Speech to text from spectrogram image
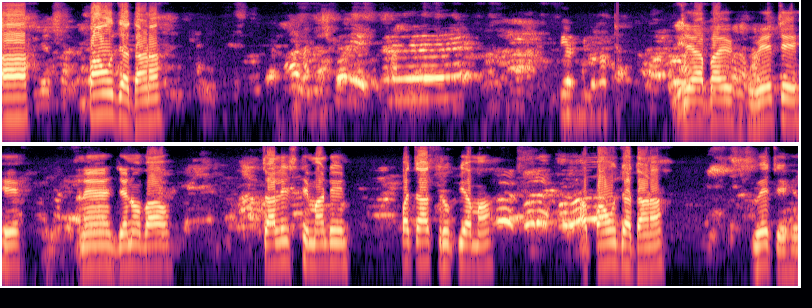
આ પાઉજા ધાણા. જે આ ભાઈ વેચે છે અને જેનો ભાવ ચાલીસથી માંડી પચાસ રૂપિયામાં આ પાઉજા ધાણા વેચે છે.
